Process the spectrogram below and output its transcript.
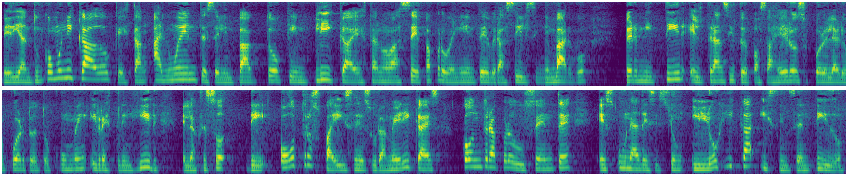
mediante un comunicado que están anuentes del impacto que implica esta nueva cepa proveniente de Brasil. Sin embargo, permitir el tránsito de pasajeros por el aeropuerto de Tocumen y restringir el acceso de otros países de Sudamérica es contraproducente, es una decisión ilógica y sin sentido.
